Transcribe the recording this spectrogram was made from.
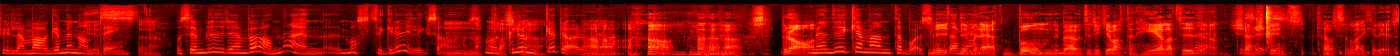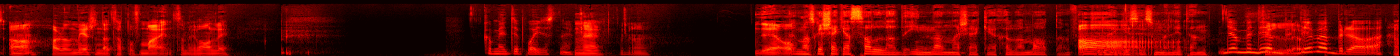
fylla magen med någonting. just det. Och sen blir det en vana, en måste-grej liksom. Mm, Små klunkar tar de. Ja. ja. Bra. Men, men det kan man ta bort. Myt nummer med. ett, boom, du behöver inte dricka vatten hela tiden. Nej. Kerstin tells it like it is. Ja, har du någon mer sån där top of mind som är vanlig? Kommer inte på just nu. Nej. Ja, och, Man ska käka sallad innan man käkar själva maten. För att Ah. det lägger sig som en liten... Ja, men det, det var bra Ah.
